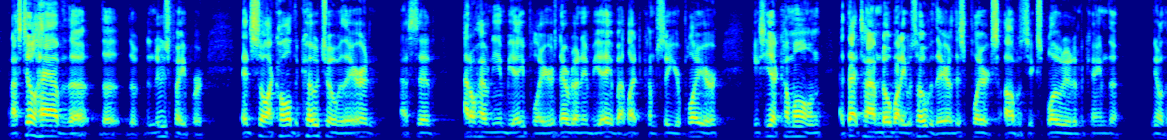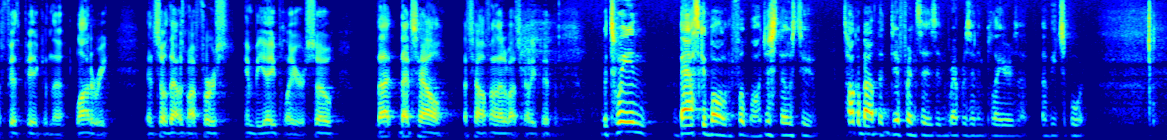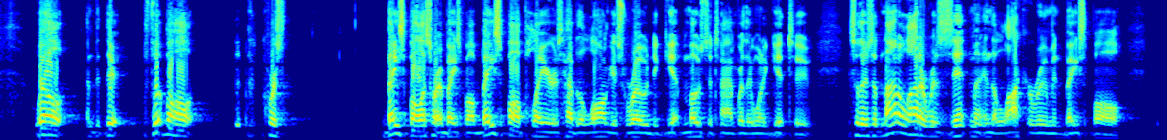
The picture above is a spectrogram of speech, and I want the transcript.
And I still have the the, the, the newspaper, and so I called the coach over there, and I said, "I don't have any NBA players, never done NBA, but I'd like to come see your player." He said, "Yeah, come on." At that time, nobody was over there. This player obviously exploded and became the you know the fifth pick in the lottery, and so that was my first NBA player. So that that's how that's how I found out about Scottie Pippen. Between basketball and football, just those two, talk about the differences in representing players of, of each sport. Well, the, football, of course, baseball, let's start with baseball. Baseball players have the longest road to get most of the time where they want to get to. So there's a, not a lot of resentment in the locker room in baseball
